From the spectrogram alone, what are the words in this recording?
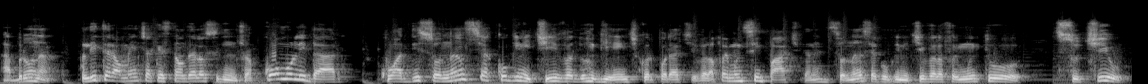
A Bruna, literalmente a questão dela é o seguinte: ó, como lidar com a dissonância cognitiva do ambiente corporativo? Ela foi muito simpática, né? Dissonância cognitiva, ela foi muito sutil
